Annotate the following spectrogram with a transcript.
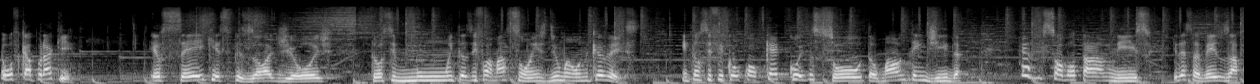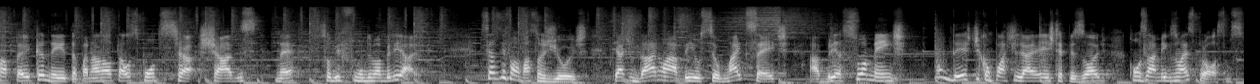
Eu vou ficar por aqui. Eu sei que esse episódio de hoje trouxe muitas informações de uma única vez. Então, se ficou qualquer coisa solta ou mal entendida, é só voltar ao início e dessa vez usar papel e caneta para anotar os pontos chaves né, sobre fundo imobiliário. Se as informações de hoje te ajudaram a abrir o seu mindset, abrir a sua mente, não deixe de compartilhar este episódio com os amigos mais próximos.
